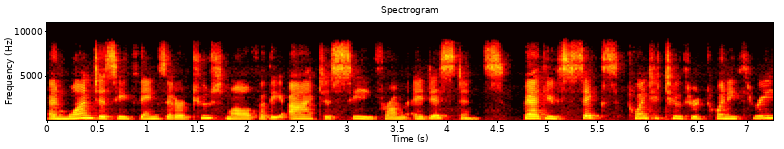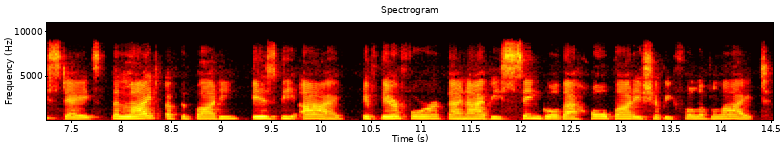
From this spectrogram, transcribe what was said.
and one to see things that are too small for the eye to see from a distance. Matthew 6, 22 through 23 states, The light of the body is the eye. If therefore thine eye be single, thy whole body shall be full of light.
